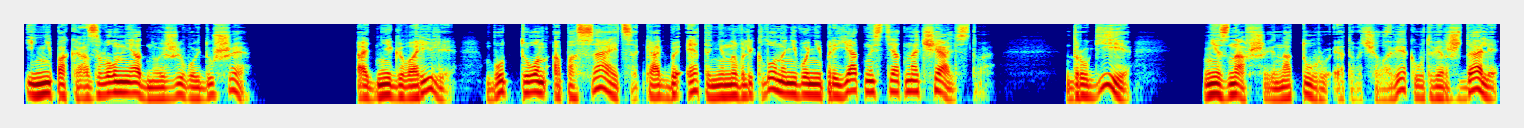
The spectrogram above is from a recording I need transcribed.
и не показывал ни одной живой душе. Одни говорили, будто он опасается, как бы это не навлекло на него неприятности от начальства. Другие, не знавшие натуру этого человека, утверждали,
